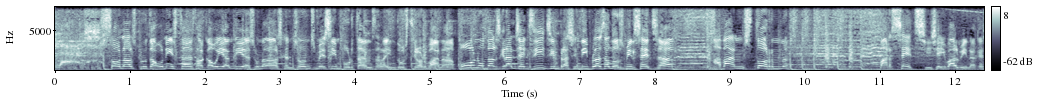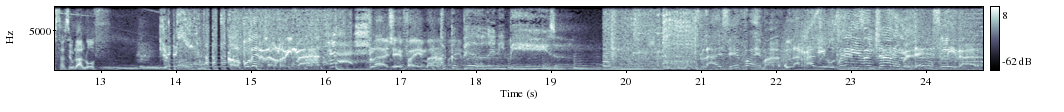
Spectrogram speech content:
Flash. Són els protagonistes del que avui en dia és una de les cançons més importants de la indústria urbana. A punt, un dels grans èxits imprescindibles del 2016. Abans, torn per Sets i J Balvin. Aquesta es diu La Luz. El poder del ritme. Flash FM. Took a pill in Ibiza. Flash FM. La ràdio. Ladies and gentlemen. Dance líder.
